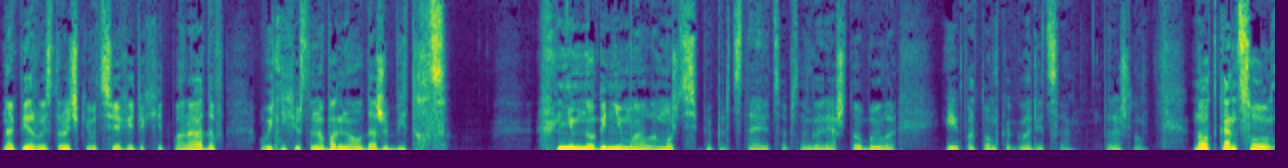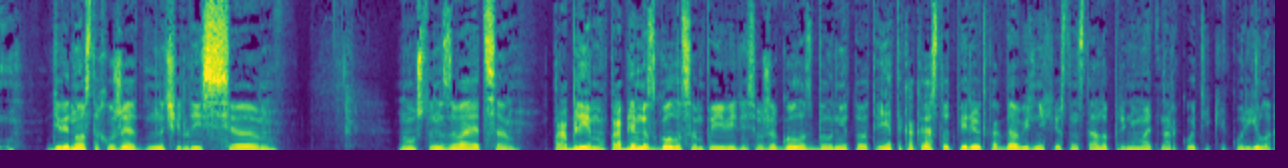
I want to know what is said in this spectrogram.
на первые строчки вот всех этих хит-парадов, Уитни Хьюстон обогнал даже Битлз. Ни много ни мало. Можете себе представить, собственно говоря, что было. И потом, как говорится, прошло. Но вот к концу 90-х уже начались, э, ну, что называется, проблемы. Проблемы с голосом появились, уже голос был не тот. И это как раз тот период, когда Уитни Хьюстон стала принимать наркотики, курила,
